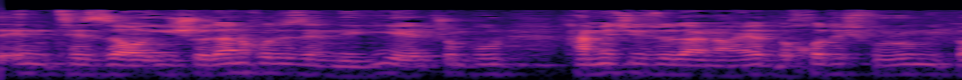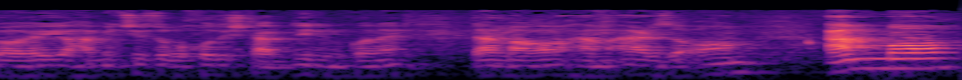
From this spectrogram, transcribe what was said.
انتزاعی شدن خود زندگیه چون پول همه چیز رو در نهایت به خودش فرو میکاهه یا همه چیز رو به خودش تبدیل می‌کنه در مقام هم ارز عام. اما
